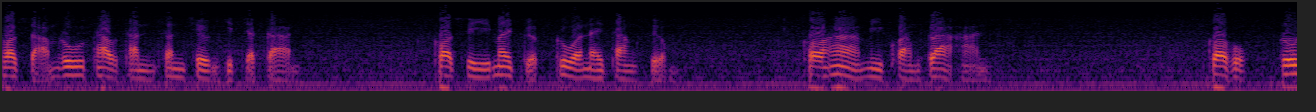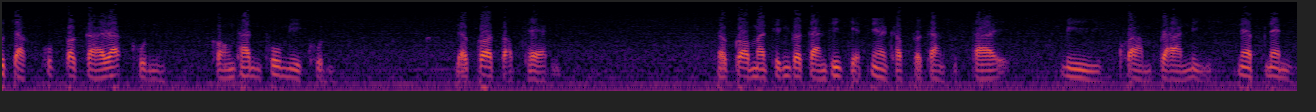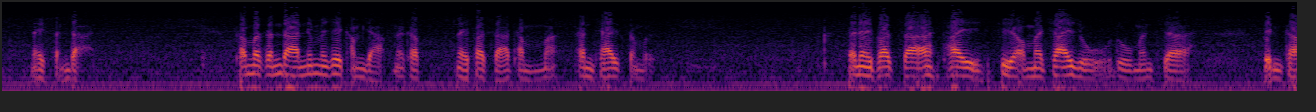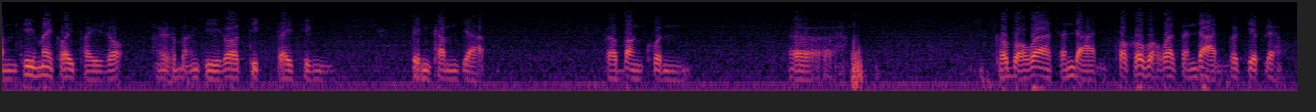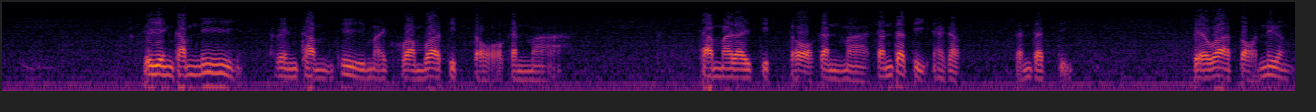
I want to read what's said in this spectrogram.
ข้อสามรู้เท่าทันชั้นเชิงกิจการ ข้อสี่ไม่เกลือกกลัวในทางเสื่อม ข้อห้ามีความกล้าหาญข้อหกรู้จักอุปการะคุณของท่านผู้มีคุณ แล้วก็ตอบแทน แล้วก็มาถึงประการที่เจ็ดเนี่ยครับ ประการสุดท้ายมีความปราณีแนบแน่นในสันดานคำว่าสันดานนี่ไม่ใช่คำหยาบนะครับ ในภาษาธรรมะท่านใช้เสมอ แต่ในภาษาไทยที่เอามาใช้อยู่ดูมันจะเป็นคำที่ไม่ค่อยไพเราะบางทีก็ติดไปถึงเป็นคำหยาบก็บางคนเเขาบอกว่าสันดานพอเขาบอกว่าสันดานก็เจ็บแล้วก็ยังคำนี้เป็นคำที่หมายความว่าติดต่อกันมาทำอะไรติดต่อกันมา สันตตินะครับ สันตติ แปลว่าต่อเนื่อง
